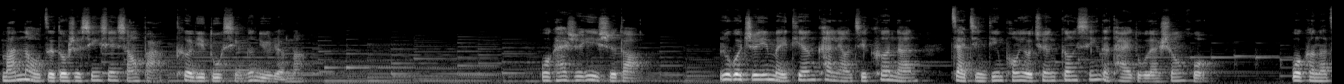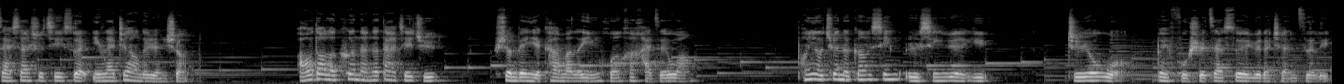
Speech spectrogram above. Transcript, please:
满脑子都是新鲜想法、特立独行的女人吗？我开始意识到，如果只以每天看两集柯南，在紧盯朋友圈更新的态度来生活，我可能在三十七岁迎来这样的人生：熬到了柯南的大结局，顺便也看完了《银魂》和《海贼王》，朋友圈的更新日新月异，只有我被腐蚀在岁月的尘子里。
